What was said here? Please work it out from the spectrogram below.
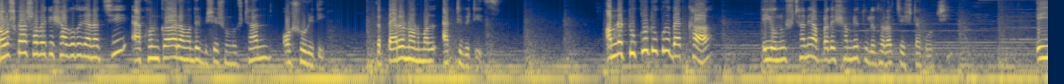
নমস্কার, সবাইকে স্বাগত জানাচ্ছি। এখনকার আমাদের বিশেষ অনুষ্ঠান অশরীরী দ্য প্যারানর্মাল অ্যাক্টিভিটিস আমরা টুকরো টুকরো ব্যাখ্যা এই অনুষ্ঠানে আপনাদের সামনে তুলে ধরার চেষ্টা করছি। এই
